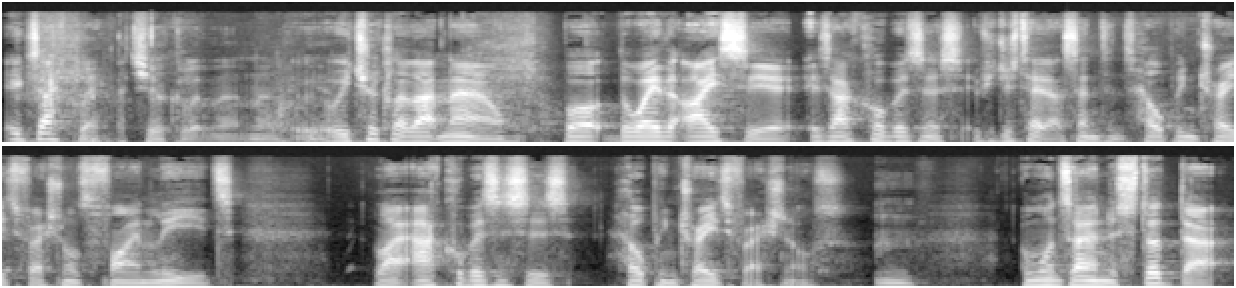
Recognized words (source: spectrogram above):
exactly. I chuckle at that now. yeah. We chuckle at that now, but the way that I see it is our core business. If you just take that sentence, helping trades professionals find leads, like our core business is helping trades professionals. Mm. And once I understood that,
